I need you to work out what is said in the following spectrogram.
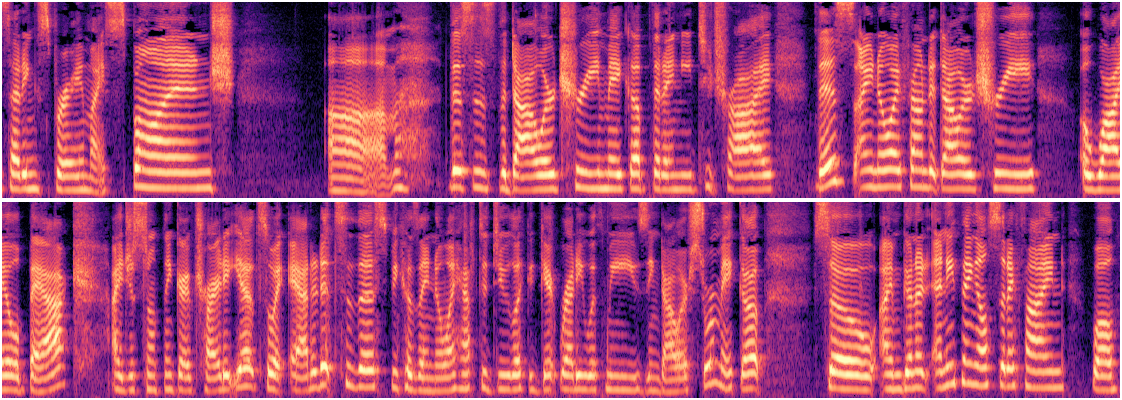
setting spray, my sponge, um, this is the Dollar Tree makeup that I need to try. This, I know I found at Dollar Tree a while back. I just don't think I've tried it yet, so I added it to this because I know I have to do like a get ready with me using dollar store makeup. So I'm gonna, anything else that I find, well,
